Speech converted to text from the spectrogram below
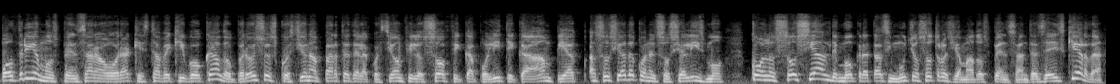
Podríamos pensar ahora que estaba equivocado, pero eso es cuestión aparte de la cuestión filosófica, política amplia, asociada con el socialismo, con los socialdemócratas y muchos otros llamados pensantes de izquierda,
